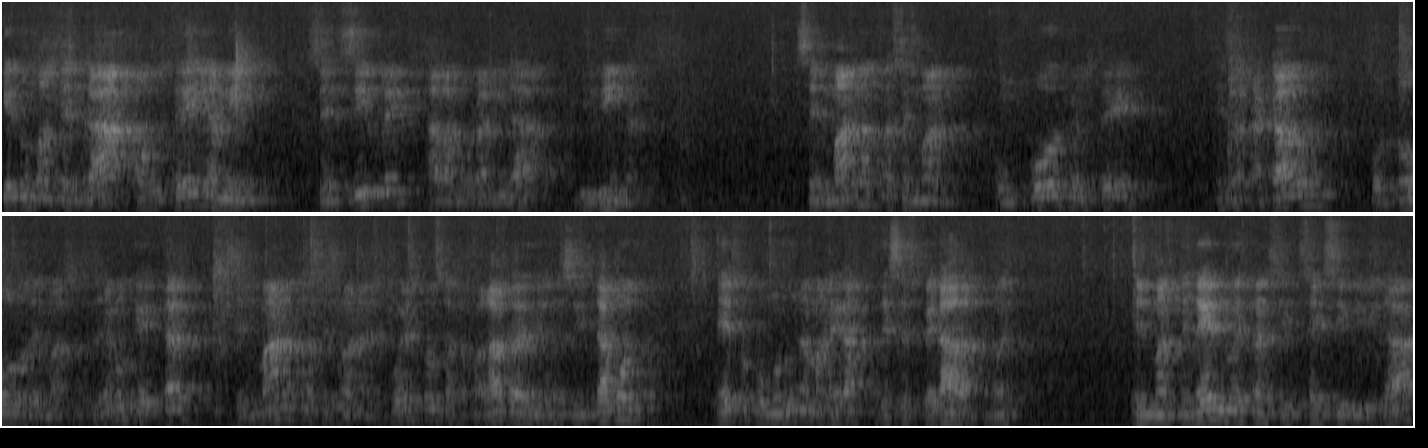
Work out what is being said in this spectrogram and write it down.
que nos mantendrá a usted y a mí sensible a la moralidad divina. Semana tras semana, conforme usted es atacado por todo lo demás. tenemos que estar semana tras semana expuestos a la palabra de Dios. Necesitamos eso como de una manera desesperada. el mantener nuestra sensibilidad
